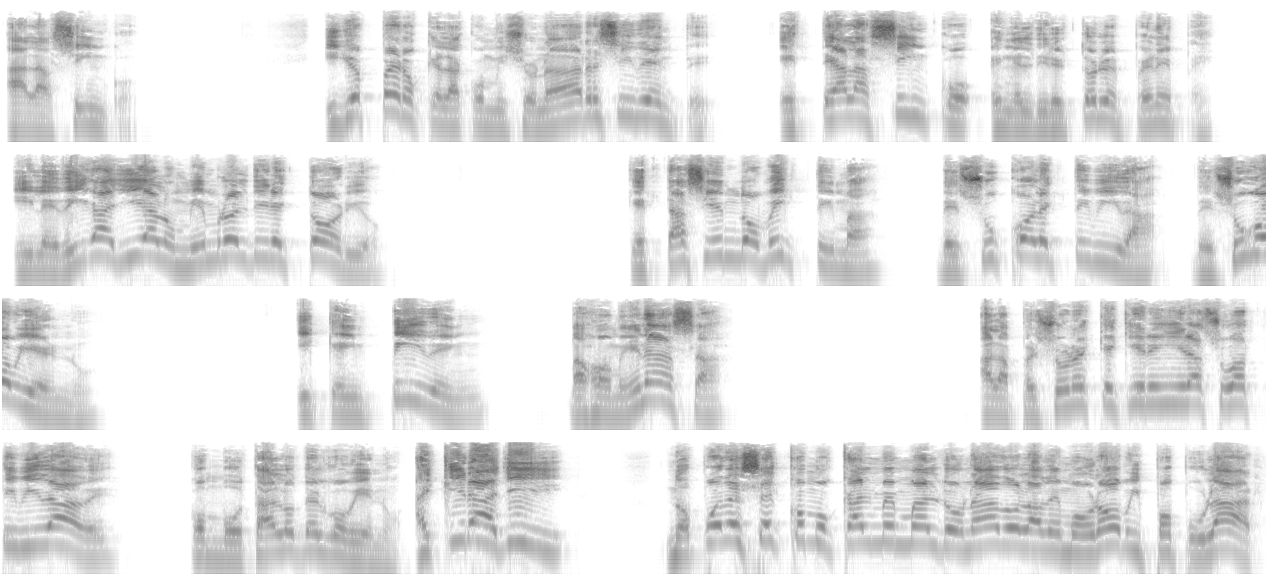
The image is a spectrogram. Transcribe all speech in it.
A las 5. Y yo espero que la comisionada residente esté a las 5 en el directorio del PNP y le diga allí a los miembros del directorio que está siendo víctima de su colectividad, de su gobierno, y que impiden, bajo amenaza, a las personas que quieren ir a sus actividades con votarlos del gobierno. Hay que ir allí. No puede ser como Carmen Maldonado, la de Morovis Popular,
